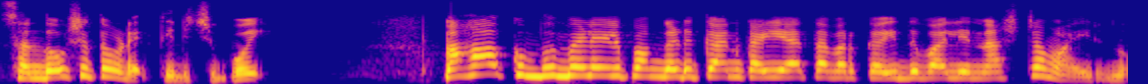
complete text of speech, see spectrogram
സന്തോഷത്തോടെ തിരിച്ചുപോയി. മഹാകുംഭമേളയിൽ പങ്കെടുക്കാൻ കഴിയാത്തവർക്ക് ഇത് വലിയ നഷ്ടമായിരുന്നു.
